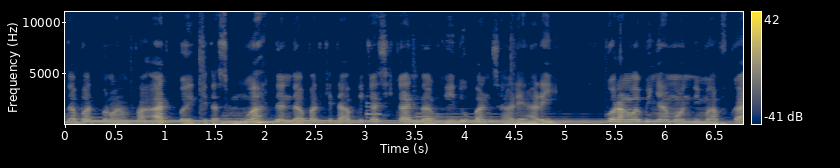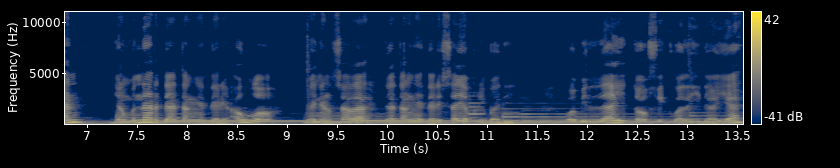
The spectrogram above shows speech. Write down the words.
dapat bermanfaat bagi kita semua dan dapat kita aplikasikan dalam kehidupan sehari-hari. Kurang lebihnya mohon dimaafkan, yang benar datangnya dari Allah dan yang salah datangnya dari saya pribadi. Wabillahi taufik wal hidayah.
